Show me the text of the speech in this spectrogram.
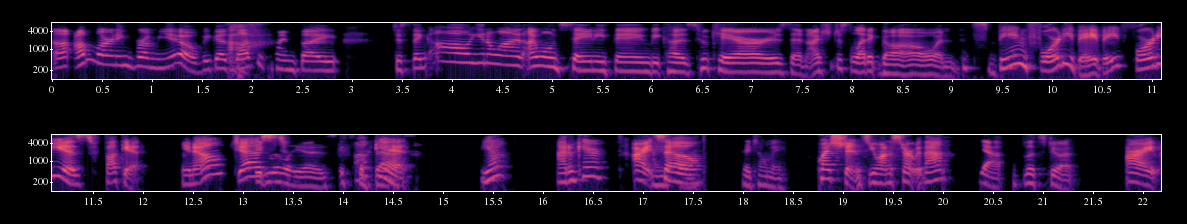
uh, i'm learning from you because lots of times i just think oh you know what? I won't say anything because who cares? And i should just let it go. And it's being 40 baby. 40 is fuck it you know? Just it really is. It's the best it. yeah. I don't care. All right so they tell me. questions. You want to start with that? Yeah let's do it all right.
